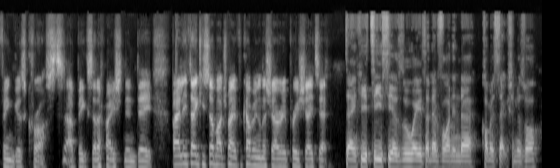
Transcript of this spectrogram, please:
Fingers crossed. A big celebration indeed. Bailey, thank you so much, mate, for coming on the show. Really appreciate it. Thank you, TC, as always, and everyone in the comment section as well.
